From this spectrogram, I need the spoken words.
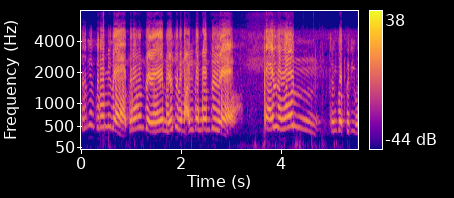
들어긴 들어옵니다. 들어오는데 노이즈가 많이 동반돼요. 5원 정도 드리고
